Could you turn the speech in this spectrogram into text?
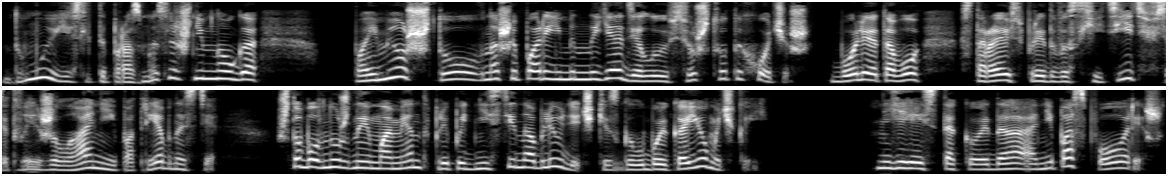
«Думаю, если ты поразмыслишь немного, поймешь, что в нашей паре именно я делаю все, что ты хочешь. Более того, стараюсь предвосхитить все твои желания и потребности, чтобы в нужный момент преподнести на блюдечке с голубой каемочкой». «Есть такое, да, не поспоришь».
